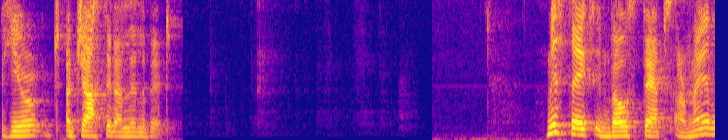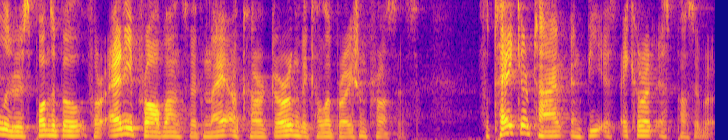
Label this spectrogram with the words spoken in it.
here, adjust it a little bit. Mistakes in both steps are mainly responsible for any problems that may occur during the calibration process. So take your time and be as accurate as possible.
